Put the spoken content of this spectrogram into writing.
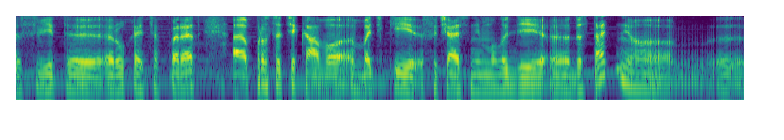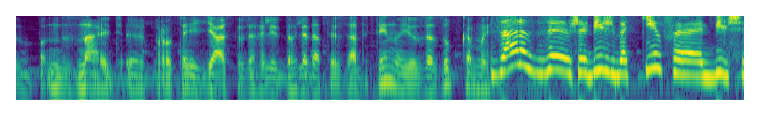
е, світ е, рухається вперед. Е, Просто цікаво, батьки сучасні молоді достатньо знають про те, як взагалі доглядати за дитиною, за зубками. Зараз вже, більш батьків більше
